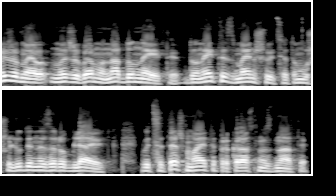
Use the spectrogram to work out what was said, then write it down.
Ми живемо, ми живемо на донейти. Донейти зменшуються, тому що люди не заробляють. Ви це теж маєте прекрасно знати.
